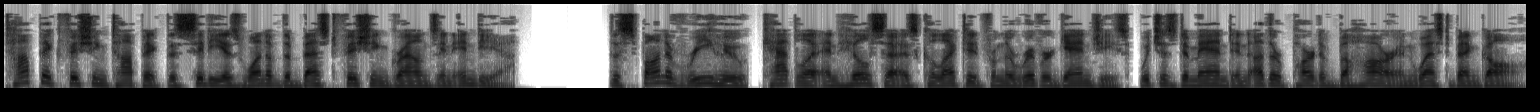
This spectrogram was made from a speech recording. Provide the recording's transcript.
Topic fishing topic The city is one of the best fishing grounds in India. The spawn of Rohu, Katla and Hilsa is collected from the river Ganges, which is demand in other part of Bihar and West Bengal.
